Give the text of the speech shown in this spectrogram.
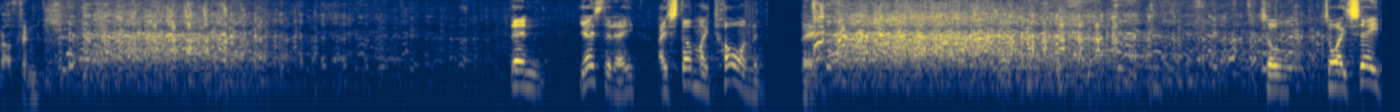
Nothing. Then yesterday, I stubbed my toe on the thing. so, so I say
